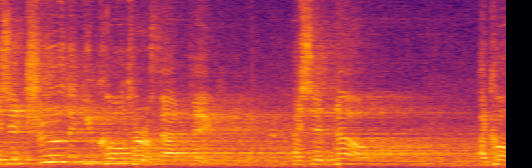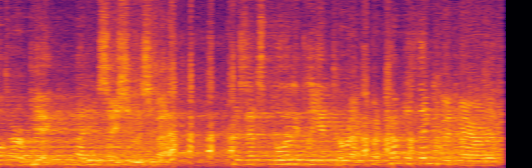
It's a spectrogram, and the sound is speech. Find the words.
Is it true that you called her a fat pig? I said, no. I called her a pig. I didn't say she was fat. Because that's politically incorrect. But come to think of it, Meredith,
